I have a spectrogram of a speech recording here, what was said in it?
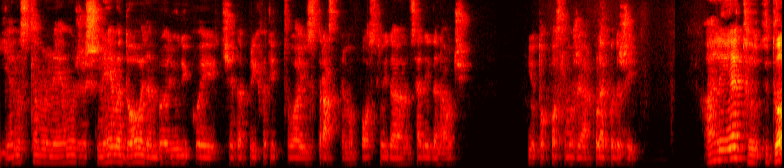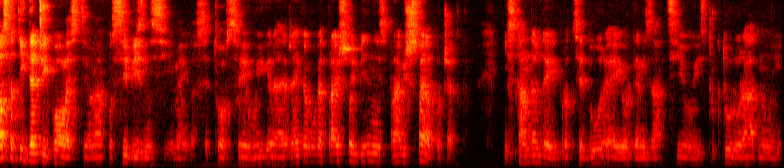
Jednostavno ne možeš, nema dovoljan broj ljudi koji će da prihvati tvoju strast prema poslu i da sedne i da nauči. I od tog posla može jako lepo da živi. Ali eto, dosta tih dečih bolesti, onako, svi biznisi imaju da se to sve uigra, jer nekako kad praviš svoj biznis, praviš sve od početka. I standarde, i procedure, i organizaciju, i strukturu radnu, i,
